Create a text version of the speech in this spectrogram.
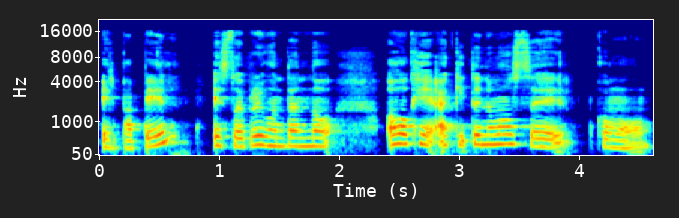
el papel, estoy preguntando, oh, ok, aquí tenemos eh, como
